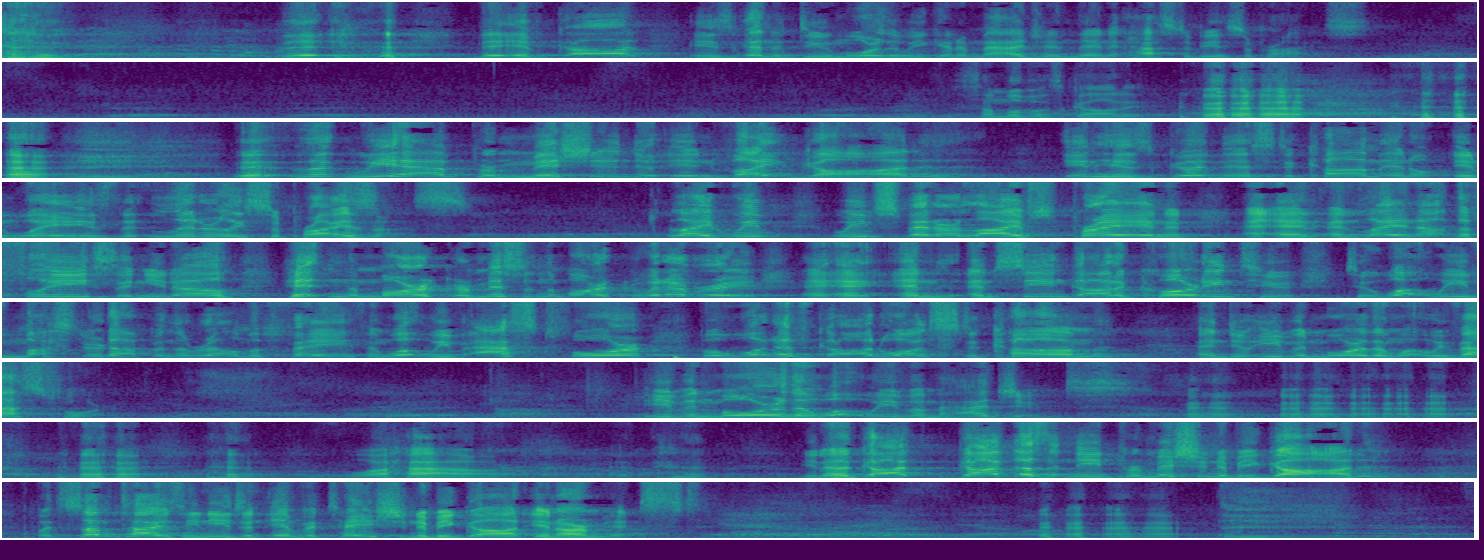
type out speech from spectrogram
if God is going to do more than we can imagine, then it has to be a surprise. Some of us got it. Look, we have permission to invite God in His goodness to come in, in ways that literally surprise us. Like we've we've spent our lives praying and, and, and laying out the fleece and you know hitting the mark or missing the mark or whatever and, and, and seeing God according to, to what we've mustered up in the realm of faith and what we've asked for. But what if God wants to come and do even more than what we've asked for? Even more than what we've imagined. wow. You know, God, God doesn't need permission to be God, but sometimes He needs an invitation to be God in our midst.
